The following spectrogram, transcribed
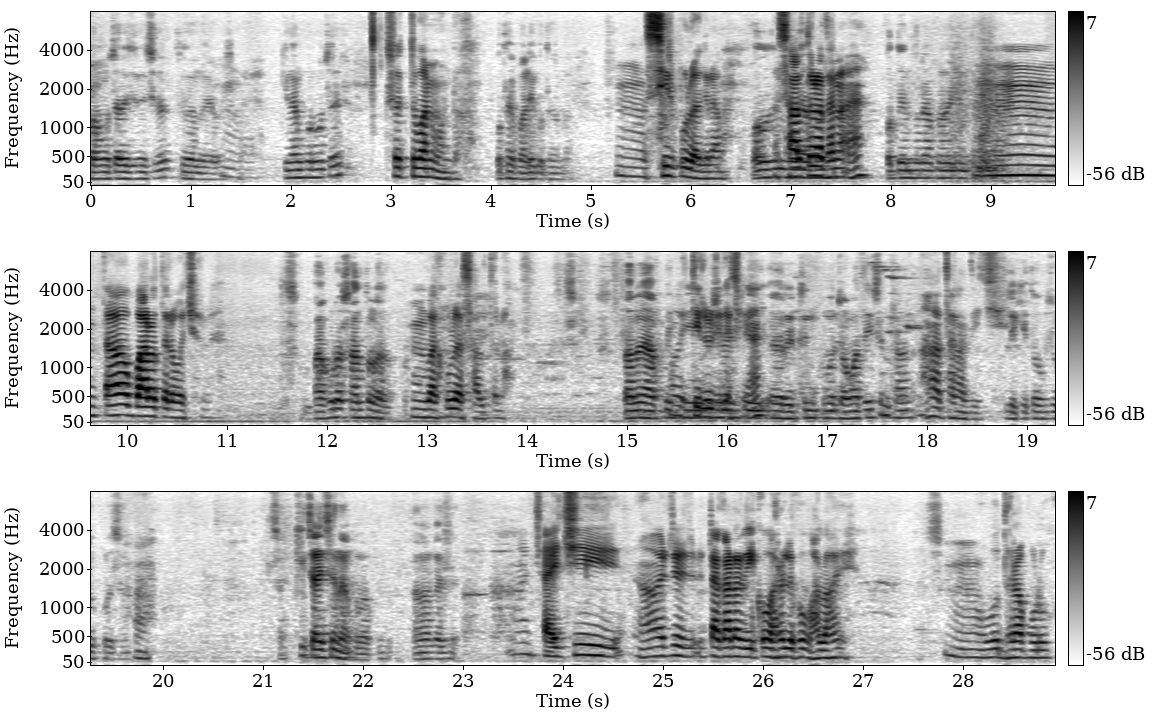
কর্মচারী যিনি ছিল তিনিও গায়েব আছে। কি নাম কর্মচারী সত্যবান মণ্ডল। কোথায় বাড়ি কোথায় শিরপুরা গ্রাম। সালতোড়া থানা হ্যাঁ। কতদিন ধরে আপনার তাও বারো তেরো বছর। বাঁকুড়া সালতোড়া? হুম, বাঁকুড়া সালতোড়া। তবে আপনি তিলুরি কাছে, হ্যাঁ। রিটিন কোনো জমা দিয়েছেন থানা হ্যাঁ থানা দিয়েছি। লিখিত অভিযোগ করেছেন? হ্যাঁ। আচ্ছা কি চাইছেন এখন আপনি আমার কাছে? চাইছি আমার যে টাকাটা রিকভার হলে খুব ভালো হয়। ও ধরা পড়ুক।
